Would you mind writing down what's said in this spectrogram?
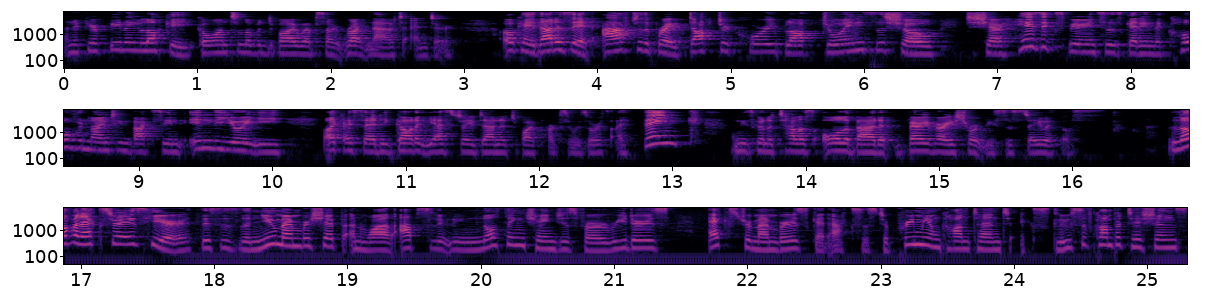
and if you're feeling lucky, go on to Lovin Dubai website right now to enter. Okay, that is it. After the break, Dr. Corey Block joins the show to share his experiences getting the COVID 19 vaccine in the UAE. Like I said, he got it yesterday down at Dubai Parks and Resorts, I think, and he's going to tell us all about it very, very shortly. So stay with us. Lovin Extra is here. This is the new membership, and while absolutely nothing changes for our readers, extra members get access to premium content, exclusive competitions,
